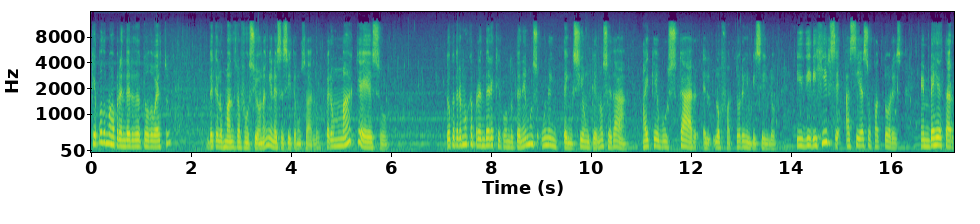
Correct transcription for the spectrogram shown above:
¿Qué podemos aprender de todo esto? De que los mantras funcionan y necesitan usarlos. Pero más que eso, lo que tenemos que aprender es que cuando tenemos una intención que no se da, hay que buscar los factores invisibles y dirigirse hacia esos factores en vez de estar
